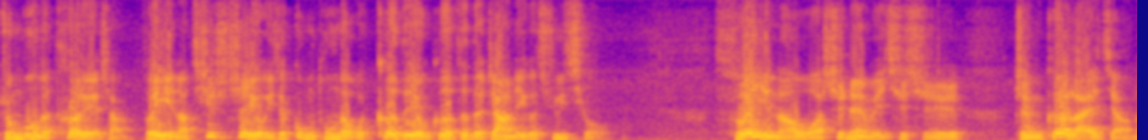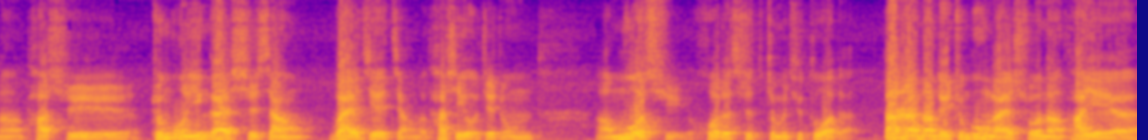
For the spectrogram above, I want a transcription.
中共的策略上，所以呢，其实是有一些共通的，我各自有各自的这样的一个需求，所以呢，我是认为，其实整个来讲呢，它是中共应该是像外界讲的，它是有这种啊默许或者是这么去做的。当然呢，对中共来说呢，他也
